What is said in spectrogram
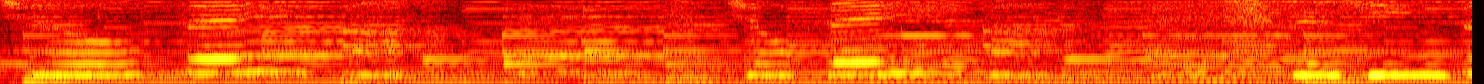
就飞吧，就飞吧，任性的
